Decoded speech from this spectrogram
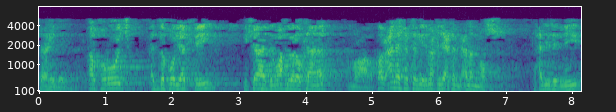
شاهدين. الخروج الدخول يكفي في شاهد واحد ولو كانت امرأة. طبعا لا شك فيه الإمام يعتمد على النص. كحديث ابن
